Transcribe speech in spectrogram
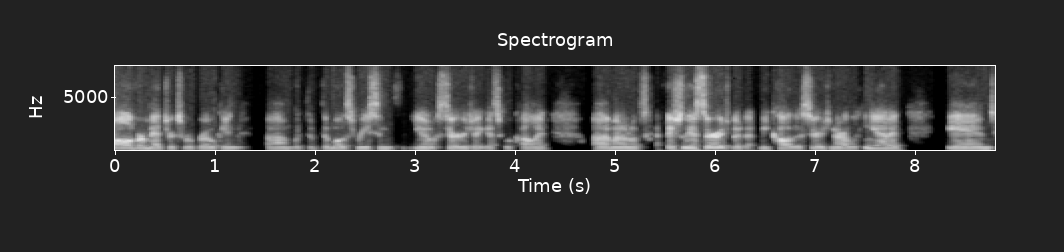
all of our metrics were broken um, with the, the, most recent, you know, surge, I guess we'll call it. Um, I don't know if it's officially a surge, but we call it a surge and are looking at it. And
